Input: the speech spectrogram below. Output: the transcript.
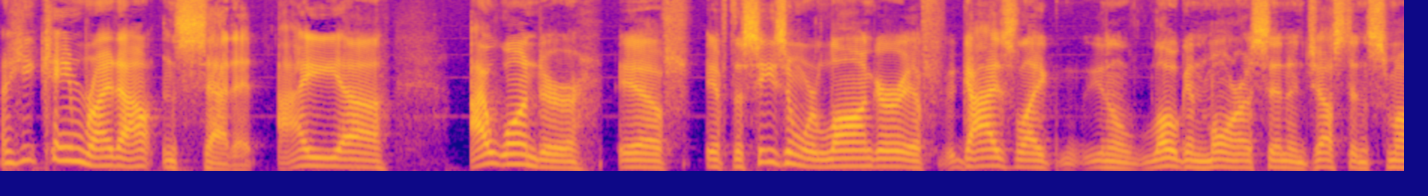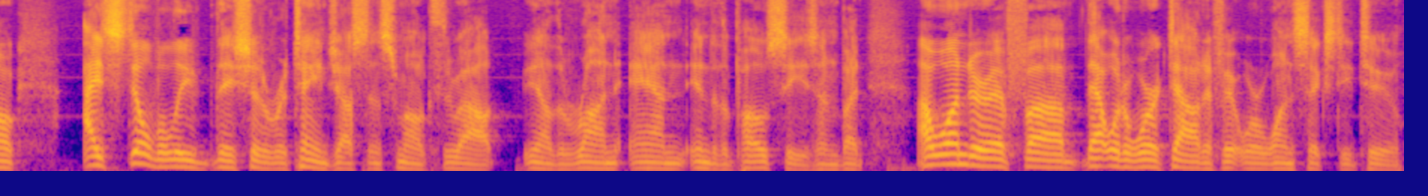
But he came right out and said it. I uh, I wonder if if the season were longer, if guys like you know Logan Morrison and Justin Smoak, I still believe they should have retained Justin Smoak throughout you know the run and into the postseason. But I wonder if uh, that would have worked out if it were 162.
